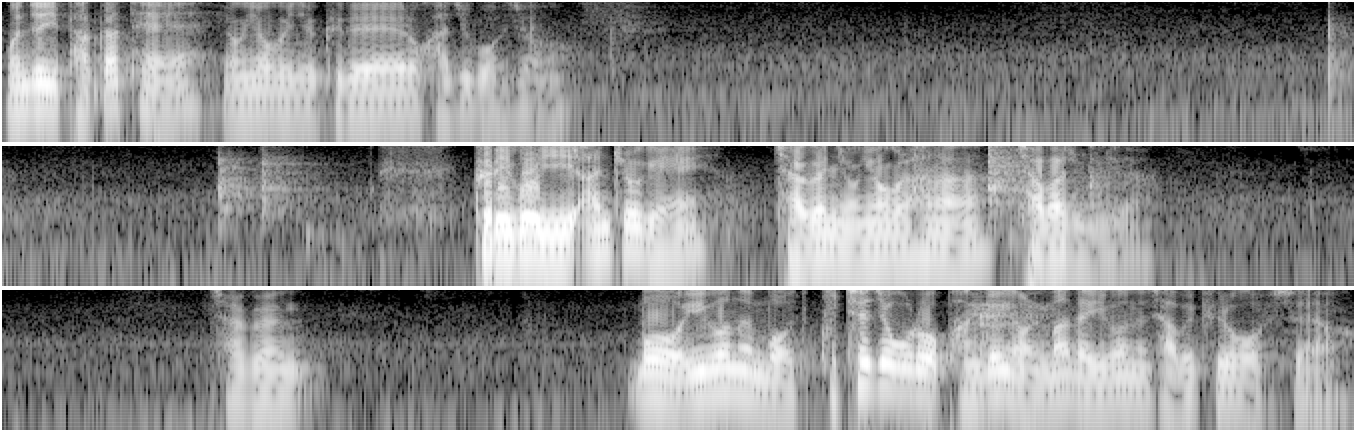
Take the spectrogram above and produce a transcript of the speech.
먼저 이 바깥에 영역을 이제 그대로 가지고 오죠. 그리고 이 안쪽에 작은 영역을 하나 잡아줍니다. 작은 뭐 이거는 뭐 구체적으로 반경이 얼마다 이거는 잡을 필요가 없어요.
